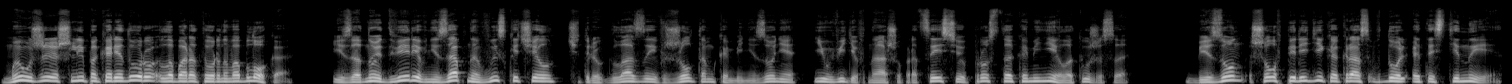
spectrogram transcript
Мы уже шли по коридору лабораторного блока. Из одной двери внезапно выскочил четырехглазый в желтом комбинезоне и, увидев нашу процессию, просто окаменел от ужаса. Бизон шел впереди как раз вдоль этой стены,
